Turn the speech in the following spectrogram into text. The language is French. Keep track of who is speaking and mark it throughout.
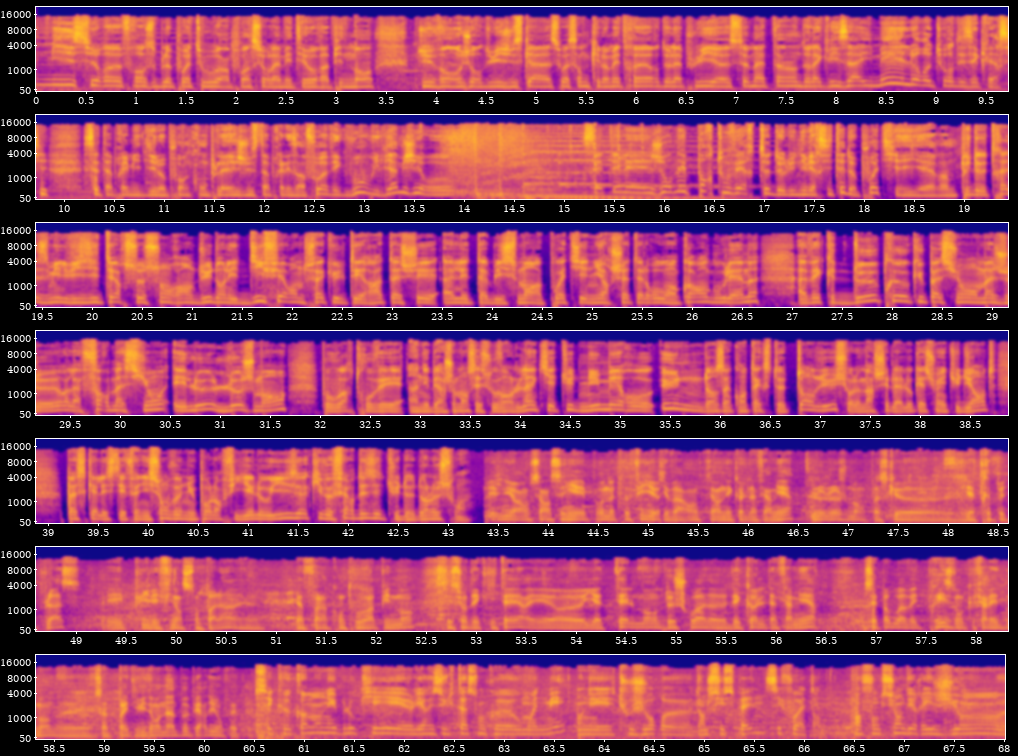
Speaker 1: demi sur euh, France Bleu Poitou, un point sur la météo rapidement. Du vent aujourd'hui jusqu'à 60 km heure, de la pluie euh, ce matin, de la grisaille, mais le retour des éclaircies cet après-midi, le point complet juste après les infos avec vous, William Giraud. C'était les journées portes ouvertes de l'université de Poitiers hier.
Speaker 2: Plus de 13 000 visiteurs se sont rendus dans les différentes facultés rattachées à l'établissement à Poitiers, Niort, Châtellerault ou encore Angoulême, avec deux préoccupations majeures, la formation et le logement. Pouvoir trouver un hébergement, c'est souvent l'inquiétude numéro une dans un contexte tendu sur le marché de la location étudiante. Pascal et Stéphanie sont venus pour leur fille Héloïse qui veut faire des études dans le soin.
Speaker 3: On est venu se renseigner pour notre fille qui va rentrer en école d'infirmière. Le logement, parce qu'il y a très peu de place et puis les finances sont pas là. Il va falloir qu'on trouve rapidement. C'est sur des critères et euh, il y a tellement de choix d'écoles d'infirmières. On ne sait pas où elle va être prise, donc faire les demandes, euh, ça va pas être évident. On est un peu perdu en fait.
Speaker 4: C'est que comme on est bloqué, les résultats sont qu'au mois de mai. On est toujours euh, dans le suspense, il faut attendre. En fonction des régions,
